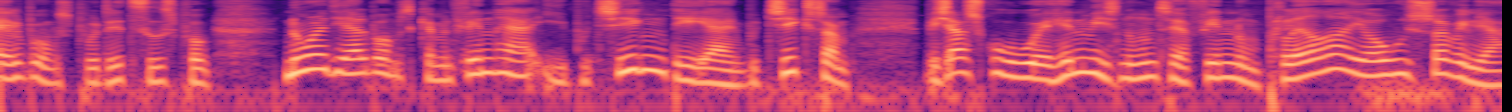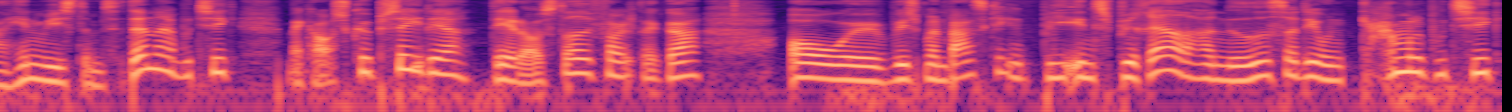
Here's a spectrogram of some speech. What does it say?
albums på det tidspunkt. Nogle af de albums kan man finde her i butikken. Det er en butik, som hvis jeg skulle øh, henvise nogen til at finde nogle plader i Aarhus, så vil jeg henvise dem til den her butik. Man kan også købe CD'er. Det er der også stadig folk, der gør. Og øh, hvis man bare skal blive inspireret hernede, så er det jo en gammel butik.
